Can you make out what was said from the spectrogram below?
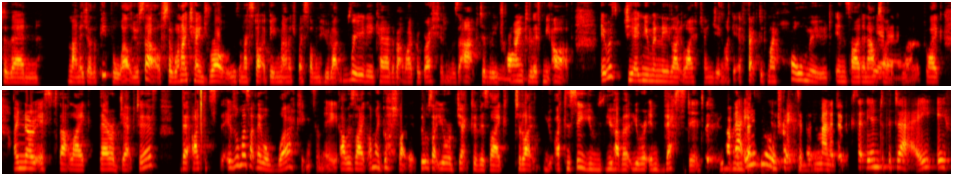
to then manage other people well yourself. So when I changed roles and I started being managed by someone who like really cared about my progression and was actively mm. trying to lift me up, it was genuinely like life changing. Like it affected my whole mood inside and outside yeah. of work. Like I noticed that like their objective that I could, it was almost like they were working for me. I was like, oh my gosh, like it feels like your objective is like to like, I can see you, you have a, you're invested. You have that is your objective as a manager because at the end of the day, if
